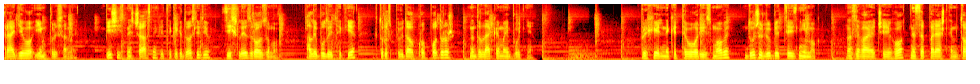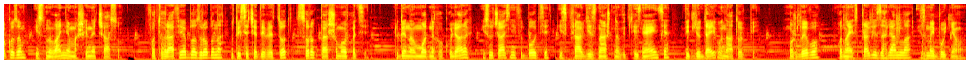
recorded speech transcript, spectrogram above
радіоімпульсами. Більшість нещасних від таких дослідів зійшли з розуму, але були й такі, хто розповідав про подорож в недалеке майбутнє. Прихильники теорії змови дуже люблять цей знімок, називаючи його незаперечним доказом існування машини часу. Фотографія була зроблена у 1941 році. Людина в модних окулярах і сучасній футболці і справді значно відрізняється від людей у натовпі. Можливо, вона і справді заглянула із майбутнього.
